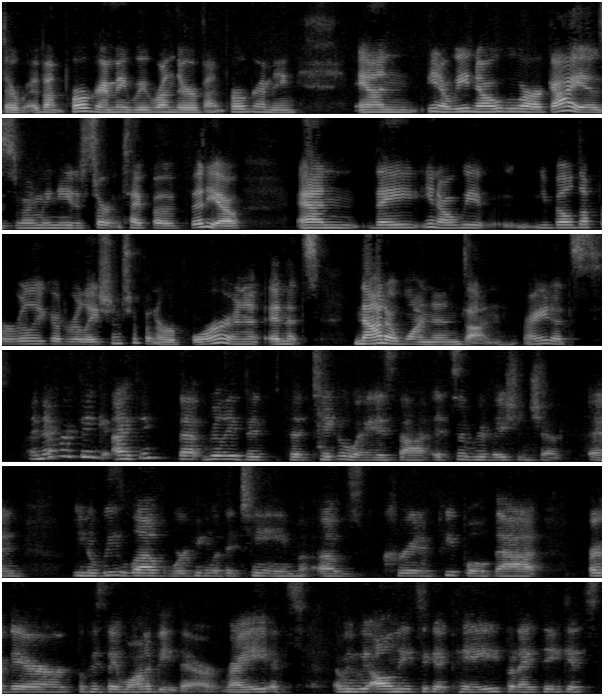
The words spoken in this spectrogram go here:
their event programming we run their event programming. And you know we know who our guy is when we need a certain type of video and they you know we you build up a really good relationship and a rapport and it, and it's not a one and done right? It's I never think I think that really the the takeaway is that it's a relationship. And you know we love working with a team of creative people that are there because they want to be there right? It's I mean we all need to get paid but I think it's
